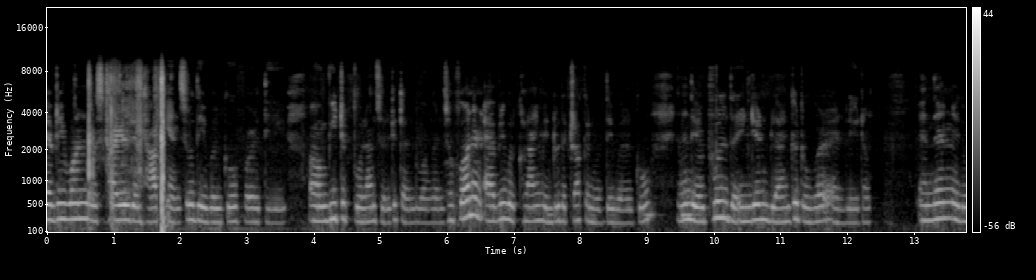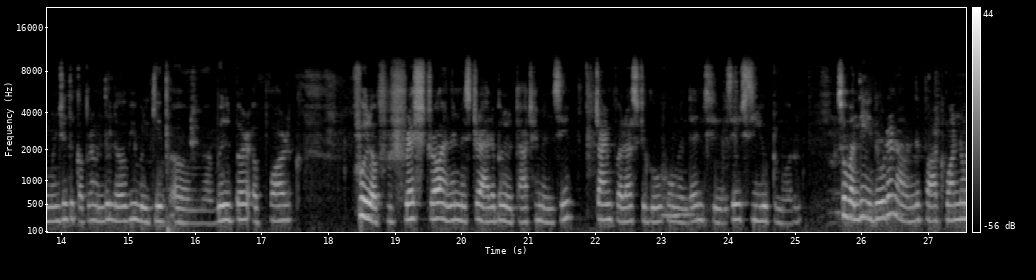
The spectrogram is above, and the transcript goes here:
everyone was tired and happy and so they will go for the um, we took Poland சொல்லிட்டு கிளம்புவாங்க. And so Fern and Avery will climb into the truck and they will go. And then they will pull the Indian blanket over and lay down. And then the முடிஞ்சதுக்கப்புறம் வந்து Lurvy will give um, Wilbur a park full of fresh straw. And then Mr. Arable will pat him and say time for us to go home and then she will say see you tomorrow. So வந்து இதோட நான் வந்து பார்ட் ஒன்னை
